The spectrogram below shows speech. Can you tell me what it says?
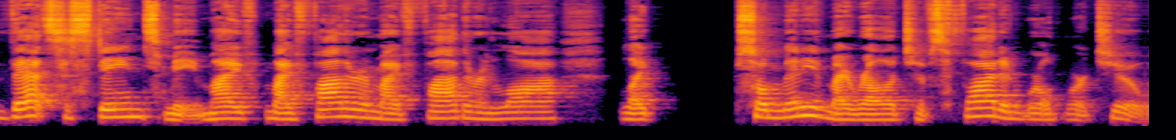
that sustains me. My, my father and my father-in-law, like so many of my relatives fought in World War II,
